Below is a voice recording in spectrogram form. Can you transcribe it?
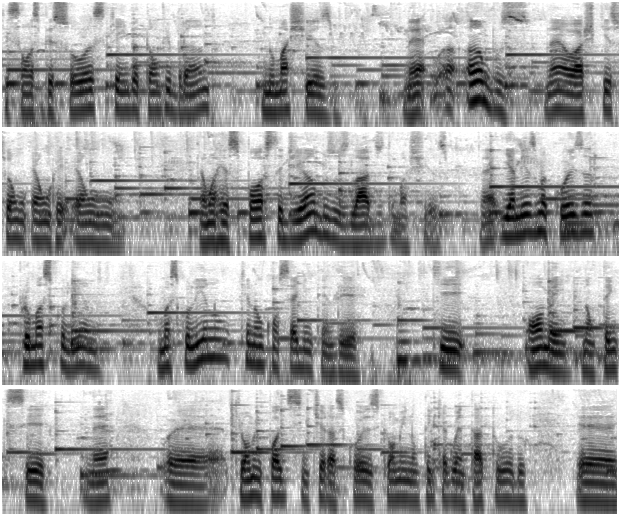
que são as pessoas que ainda estão vibrando no machismo. Né? Ambos, né? eu acho que isso é, um, é, um, é, um, é uma resposta de ambos os lados do machismo. Né? E a mesma coisa para o masculino. O masculino que não consegue entender que homem não tem que ser, né? É, que homem pode sentir as coisas, que homem não tem que aguentar tudo, é,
